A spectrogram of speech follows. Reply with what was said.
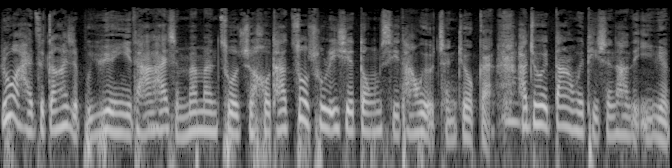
如果孩子刚开始不愿意，他开始慢慢做之后，他做出了一些东西，他会有成就感，他就会当然会提升他的意愿。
